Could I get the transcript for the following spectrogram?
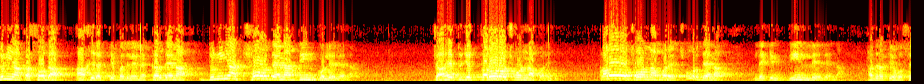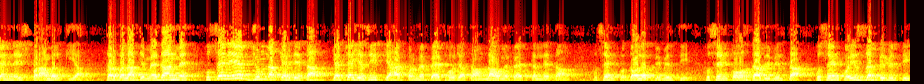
دنیا کا سودا آخرت کے بدلے میں کر دینا۔ دنیا چھوڑ دینا، دین کو لے لینا۔ چاہے تجھے کروڑوں چھوڑنا پڑے، کروڑوں چھوڑنا پڑے، چھوڑ دینا، لیکن دین لے لینا۔ حضرت حسین نے اس پر عمل کیا۔ کربلا کے میدان میں، حسین ایک جملہ کہہ دیتا کہ اچھا یزید کے ہاتھ پر میں بیت ہو جاتا ہوں، لاؤ میں بیت کر لیتا ہوں۔ حسین کو دولت بھی ملتی، حسین کو عہدہ بھی ملتا، حسین کو عزت بھی ملتی،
